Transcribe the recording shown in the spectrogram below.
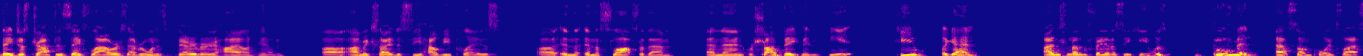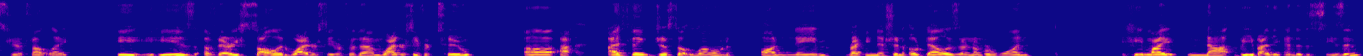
they just drafted Zay Flowers. Everyone is very very high on him. Uh, I'm excited to see how he plays uh, in the in the slot for them. And then Rashod Bateman, he he again, I just remember fantasy. He was booming at some points last year. It felt like he he is a very solid wide receiver for them, wide receiver two. Uh, I I think just alone on name recognition, Odell is their number one. He might not be by the end of the season,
